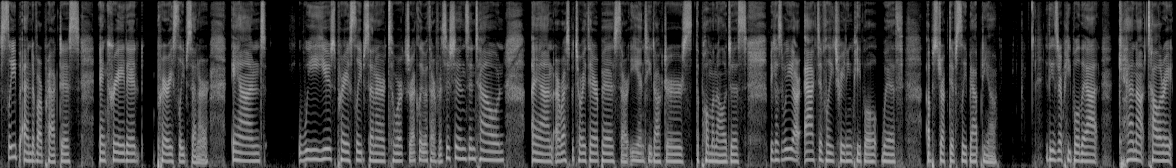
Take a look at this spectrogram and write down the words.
sleep end of our practice and created Prairie Sleep Center. And we use Prairie Sleep Center to work directly with our physicians in town and our respiratory therapists, our ENT doctors, the pulmonologists, because we are actively treating people with obstructive sleep apnea. These are people that cannot tolerate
